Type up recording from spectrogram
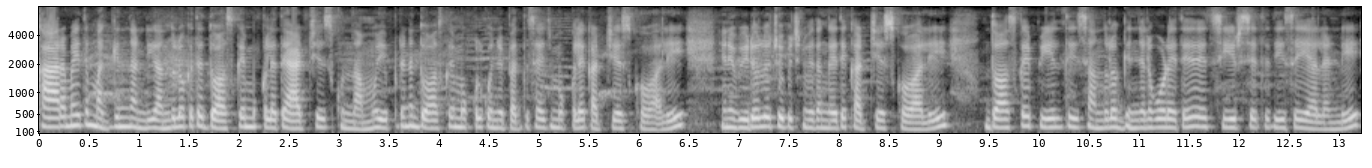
కారం అయితే మగ్గిందండి. అందులోకి అయితే దోసకాయ ముక్కలు అయితే యాడ్ చేసుకుందాము. ఎప్పుడైనా దోసకాయ ముక్కలు కొంచెం పెద్ద సైజు ముక్కలే కట్ చేసుకోవాలి. నేను వీడియోలో చూపించిన విధంగా అయితే కట్ చేసుకోవాలి. దోసకాయ పీల్ తీసి అందులో గింజలు కూడా అయితే సీడ్స్ అయితే తీసేయాలండి.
